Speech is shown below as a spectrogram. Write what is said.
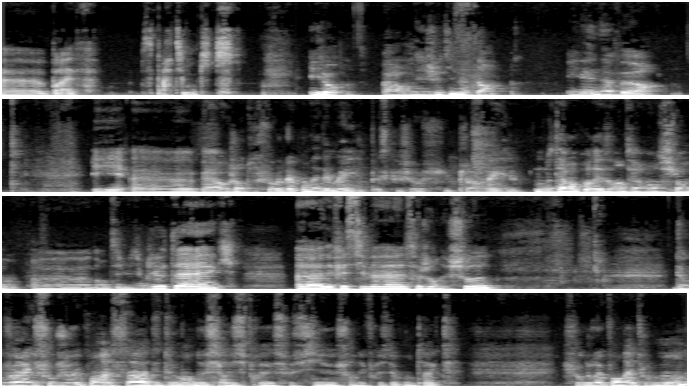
Euh, bref, c'est parti mon kiki. Hello, alors on est jeudi matin, il est 9h. Et euh, bah, aujourd'hui, il faut que je réponde à des mails parce que j'ai reçu plein de mails, notamment pour des interventions euh, dans des bibliothèques, euh, des festivals, ce genre de choses. Donc voilà, il faut que je réponde à ça, des demandes de service presse aussi, enfin des prises de contact. Il faut que je réponde à tout le monde.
